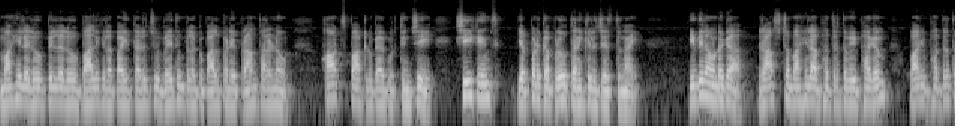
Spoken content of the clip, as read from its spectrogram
మహిళలు పిల్లలు బాలికలపై తరచూ వేధింపులకు పాల్పడే ప్రాంతాలను హాట్స్పాట్లుగా గుర్తించి షీ టీమ్స్ ఎప్పటికప్పుడు తనిఖీలు చేస్తున్నాయి. ఇదిలా ఉండగా రాష్ట్ర మహిళా భద్రత విభాగం వారి భద్రత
